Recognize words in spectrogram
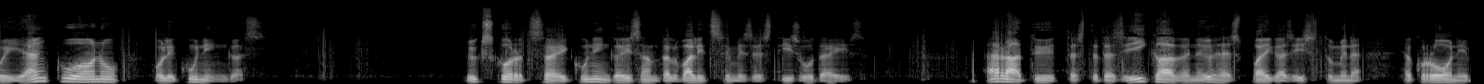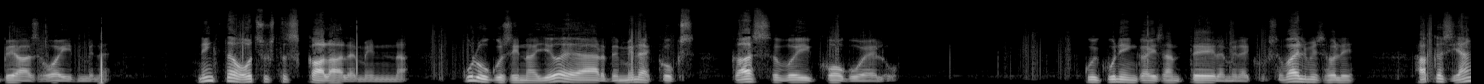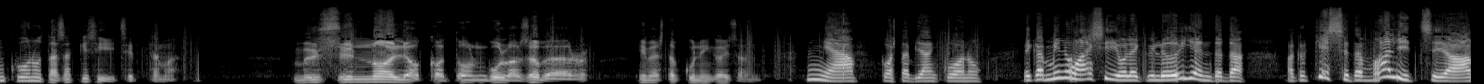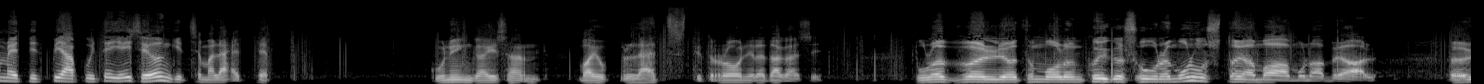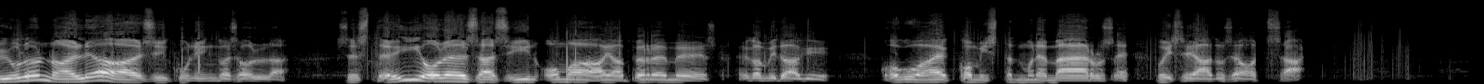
kui Jänku onu oli kuningas. ükskord sai kuningaisandal valitsemisest isu täis. ära tüütas teda see igavene ühes paigas istumine ja krooni peas hoidmine ning ta otsustas kalale minna, kulugu sinna jõe äärde minekuks kas või kogu elu. kui kuningaisand teele minekuks valmis oli, hakkas Jänku onu tasakesi iitsitama. mis siin naljakat on, kulla sõber, imestab kuningaisand. ja, kostab Jänku onu, ega minu asi ole küll õiendada aga kes seda valitseja ametit peab, kui teie ise õngitsema lähete? kuningaisand vajub plätsti troonile tagasi. tuleb välja, et ma olen kõige suurem unustaja maamuna peal. Ei ole naljaasi kuningas olla, sest ei ole sa siin oma aja peremees ega midagi. kogu aeg komistad mõne määruse või seaduse otsa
